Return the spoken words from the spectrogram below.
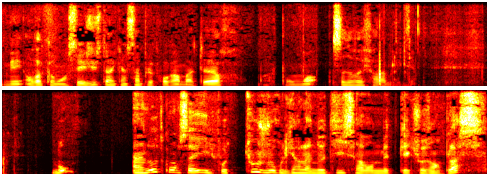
Mais on va commencer juste avec un simple programmateur. Pour moi, ça devrait faire la blague. Bon, un autre conseil, il faut toujours lire la notice avant de mettre quelque chose en place.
